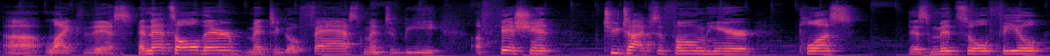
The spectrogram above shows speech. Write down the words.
uh, like this. And that's all there, meant to go fast, meant to be efficient. Two types of foam here, plus this midsole feel.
